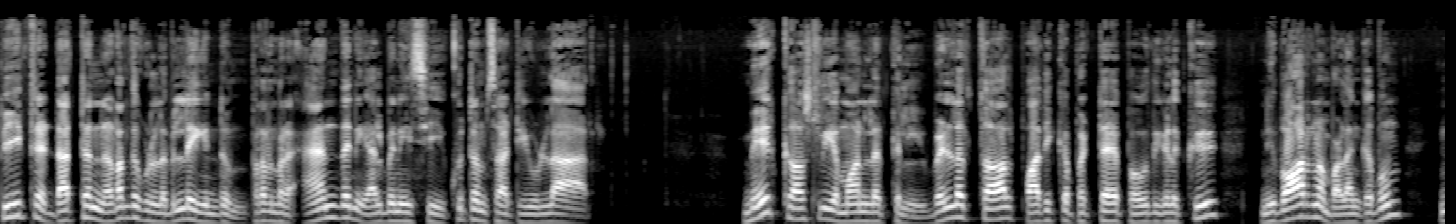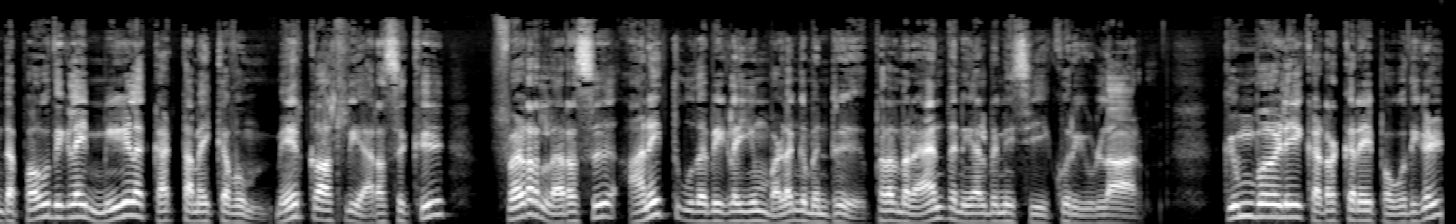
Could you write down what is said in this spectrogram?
பீட்டர் டட்டன் நடந்து கொள்ளவில்லை என்றும் பிரதமர் ஆந்தனி அல்பனீசி குற்றம் சாட்டியுள்ளார். மேற்கு ஆஸ்திரேலிய மாநிலத்தில் வெள்ளத்தால் பாதிக்கப்பட்ட பகுதிகளுக்கு நிவாரணம் வழங்கவும் இந்த பகுதிகளை மீள கட்டமைக்கவும் மேற்கு ஆஸ்திரேலிய அரசுக்கு பெடரல் அரசு அனைத்து உதவிகளையும் வழங்கும் என்று பிரதமர் ஆந்தனி அல்பனிசி கூறியுள்ளார். கிம்பேளி கடற்கரை பகுதிகள்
